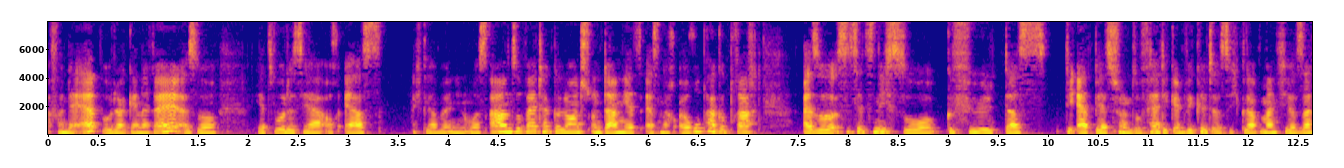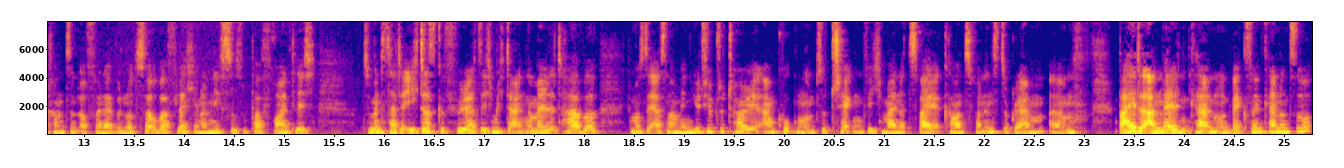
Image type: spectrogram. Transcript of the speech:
von der App oder generell. Also jetzt wurde es ja auch erst, ich glaube, in den USA und so weiter gelauncht und dann jetzt erst nach Europa gebracht. Also es ist jetzt nicht so gefühlt, dass die App jetzt schon so fertig entwickelt ist. Ich glaube, manche Sachen sind auch von der Benutzeroberfläche noch nicht so super freundlich. Zumindest hatte ich das Gefühl, als ich mich da angemeldet habe. Ich musste erstmal mir ein YouTube-Tutorial angucken, um zu checken, wie ich meine zwei Accounts von Instagram ähm, beide anmelden kann und wechseln kann und so.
